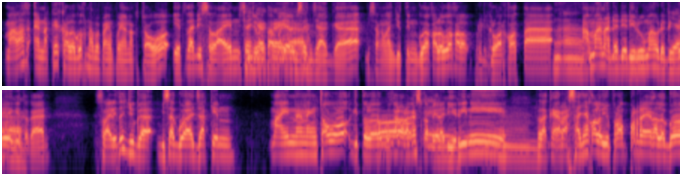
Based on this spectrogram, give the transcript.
malah enaknya kalau gue kenapa pengen punya anak cowok, yaitu tadi selain Bisa tujuan utamanya ya. bisa jaga, bisa ngelanjutin gue. Kalau gue kalau pergi keluar kota, Heeh. aman ada dia di rumah udah gede Iya. gitu kan. Selain itu juga bisa gue ajakin mainan yang cowok gitu loh. gue kan Oh, orangnya suka oke. bela diri nih. Hmm. Lah, kayak rasanya kalau lebih proper ya kalau gue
